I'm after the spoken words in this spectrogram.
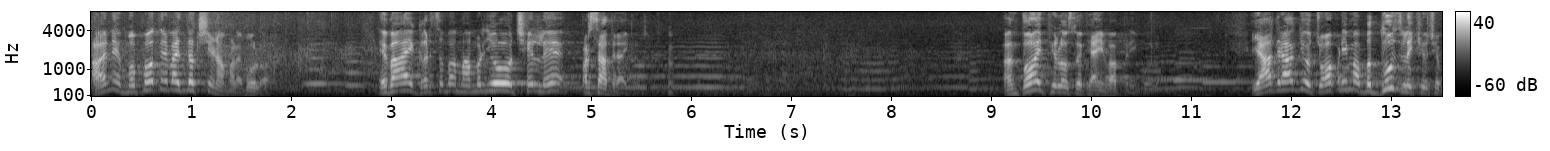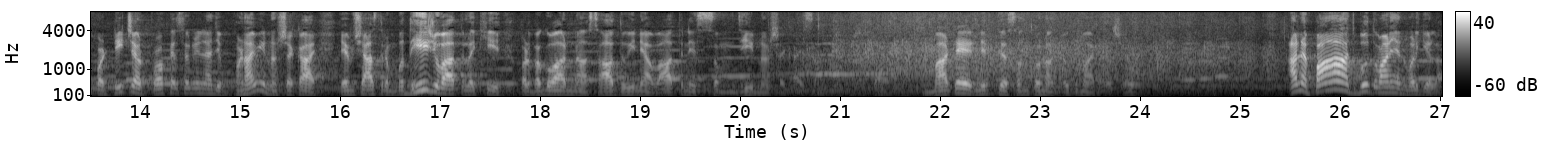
અને મફત ને ભાઈ દક્ષિણા મળે, બોલો. એ ભાઈ ઘર સભામાં મળજો, છેલ્લે પ્રસાદ રાખ્યો અને તોય ફિલોસોફી અહીં વાપરી, બોલો. યાદ રાખજો, ચોપડીમાં બધું જ લખ્યું છે, પણ ટીચર પ્રોફેસરને જે ભણાવી ન શકાય. એમ શાસ્ત્ર બધી જ વાત લખી, પણ ભગવાનના સાધુને આ વાતને સમજી ન શકાય, સમજી માટે નિત્ય સંતોના યોગમાં રહે છે. અને પાંચ ભૂત વાણિયાને વળગેલા.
